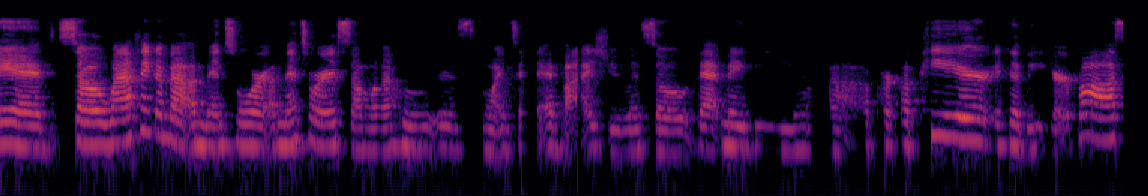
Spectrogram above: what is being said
And so when I think about a mentor, a mentor is someone who is going to advise you. And so that may be uh, a, a, peer, it could be your boss,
